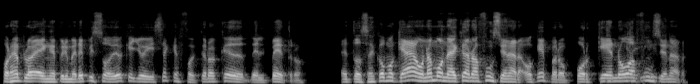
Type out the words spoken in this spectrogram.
por ejemplo, en el primer episodio que yo hice, que fue creo que de- del Petro, entonces como que, ah, una moneda que no va a funcionar, ok, pero ¿por qué no va a funcionar?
